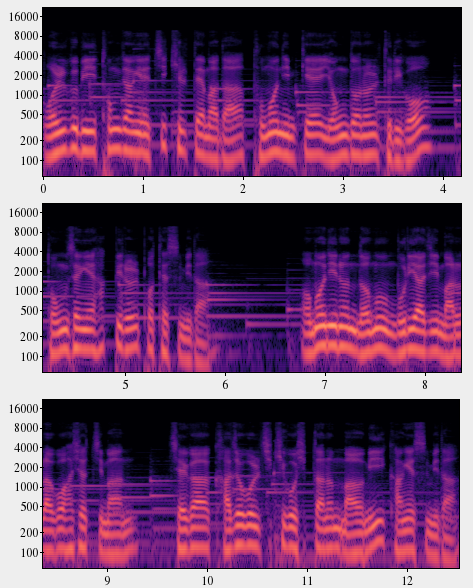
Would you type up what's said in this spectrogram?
월급이 통장에 찍힐 때마다 부모님께 용돈을 드리고 동생의 학비를 보탰습니다. 어머니는 너무 무리하지 말라고 하셨지만 제가 가족을 지키고 싶다는 마음이 강했습니다.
